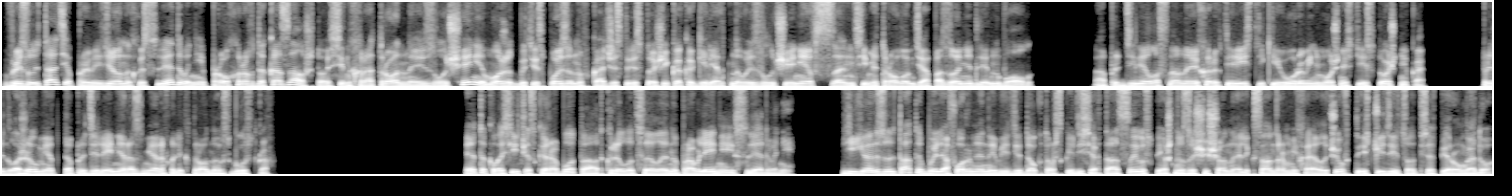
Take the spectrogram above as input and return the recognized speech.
В результате проведенных исследований Прохоров доказал, что синхротронное излучение может быть использовано в качестве источника когерентного излучения в сантиметровом диапазоне длин волн. Определил основные характеристики и уровень мощности источника – предложил метод определения размеров электронных сгустков. Эта классическая работа открыла целое направление исследований. Ее результаты были оформлены в виде докторской диссертации, успешно защищенной Александром Михайловичем в 1951 году.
